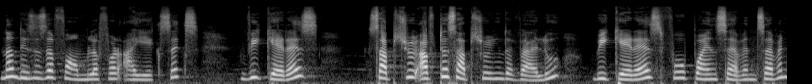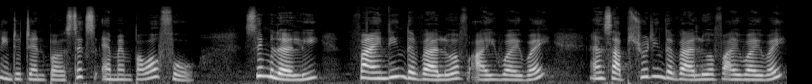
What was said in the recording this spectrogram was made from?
Now this is a formula for Ixx we get as substitute after substituting the value we get as 4.77 into 10 power 6 mm power 4. Similarly, finding the value of Iyy and substituting the value of Iyy,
